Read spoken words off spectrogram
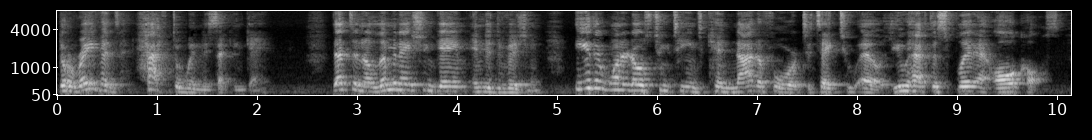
the Ravens have to win the second game. That's an elimination game in the division. Either one of those two teams cannot afford to take two L's. You have to split at all costs.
